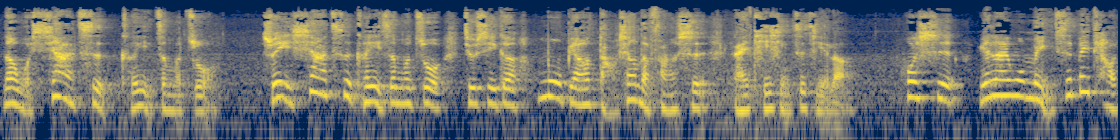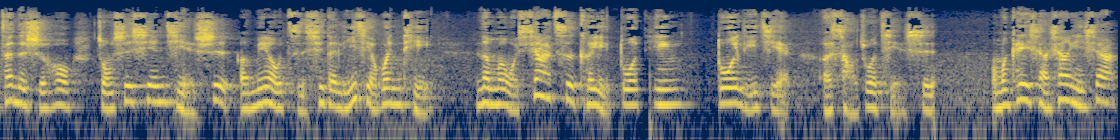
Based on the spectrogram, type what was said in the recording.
那我下次可以这么做。”所以下次可以这么做，就是一个目标导向的方式来提醒自己了。或是原来我每次被挑战的时候，总是先解释而没有仔细的理解问题，那么我下次可以多听多理解，而少做解释。我们可以想象一下，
